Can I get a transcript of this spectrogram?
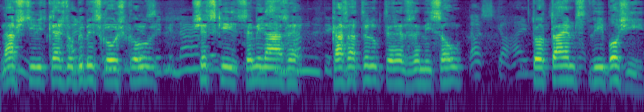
navštívit každou biblickou školu, všechny semináře kazatelů, které v zemi jsou. To tajemství Boží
